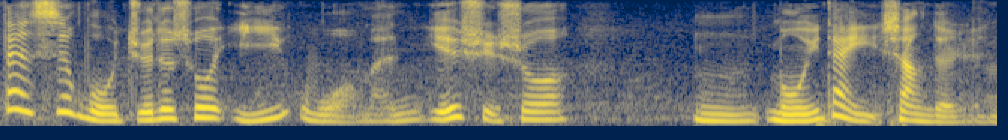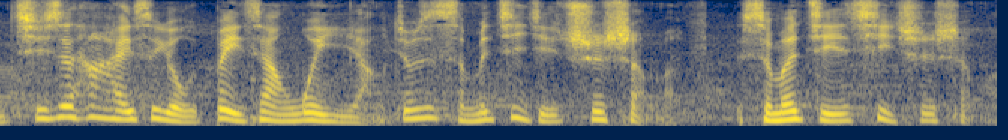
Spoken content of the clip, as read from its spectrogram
但是我觉得说，以我们也许说。嗯，某一代以上的人，其实他还是有被这样喂养，就是什么季节吃什么，什么节气吃什么。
